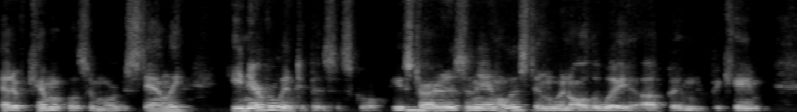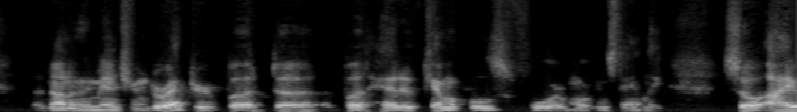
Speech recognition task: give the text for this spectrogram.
head of chemicals at morgan stanley he never went to business school he Mhm. started as an analyst and went all the way up and became not only managing director but uh, but head of chemicals for Morgan Stanley. So I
